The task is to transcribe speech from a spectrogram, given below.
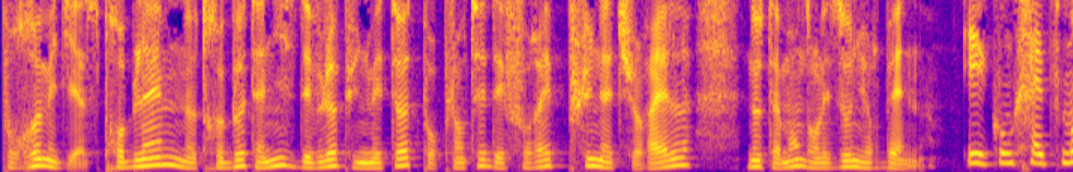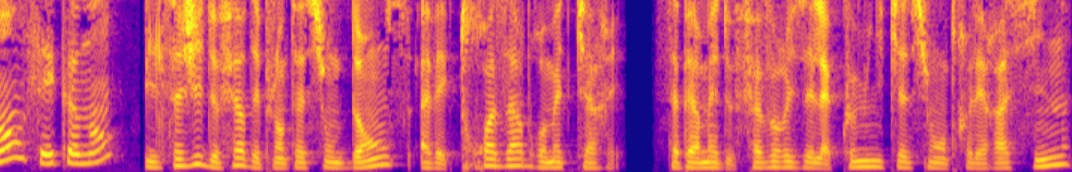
Pour remédier à ce problème, notre botaniste développe une méthode pour planter des forêts plus naturelles, notamment dans les zones urbaines. Et concrètement, on fait comment? Il s'agit de faire des plantations denses avec trois arbres au mètre carré. Ça permet de favoriser la communication entre les racines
